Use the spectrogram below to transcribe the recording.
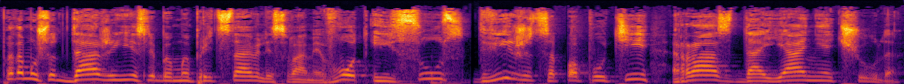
Потому что даже если бы мы представили с вами, вот Иисус движется по пути раздаяния чуда.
